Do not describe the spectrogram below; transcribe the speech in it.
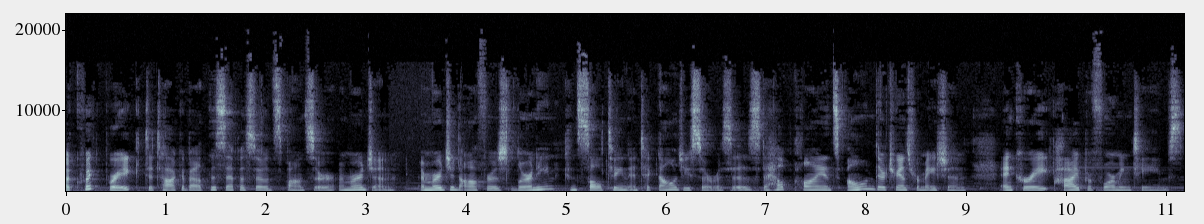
A quick break to talk about this episode's sponsor, Emergn. Emergn offers learning, consulting, and technology services to help clients own their transformation and create high performing teams.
